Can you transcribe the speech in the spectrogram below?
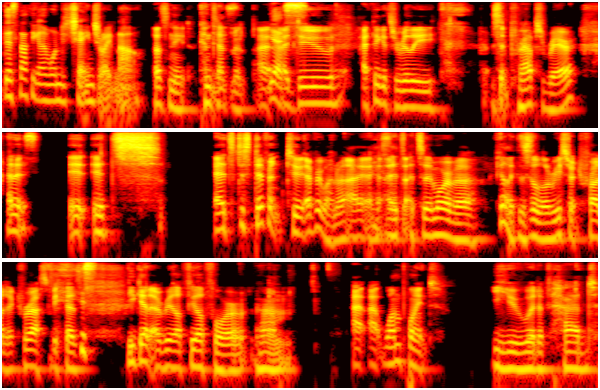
there's nothing I want to change right now. That's neat. Contentment. I, I Yes. do. I think it's really, is it perhaps rare, and it's it, it's it's just different to everyone. I, it's, it's a more of a. I feel like this is a little research project for us because you get a real feel for. Um, at, at one point, you would have had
